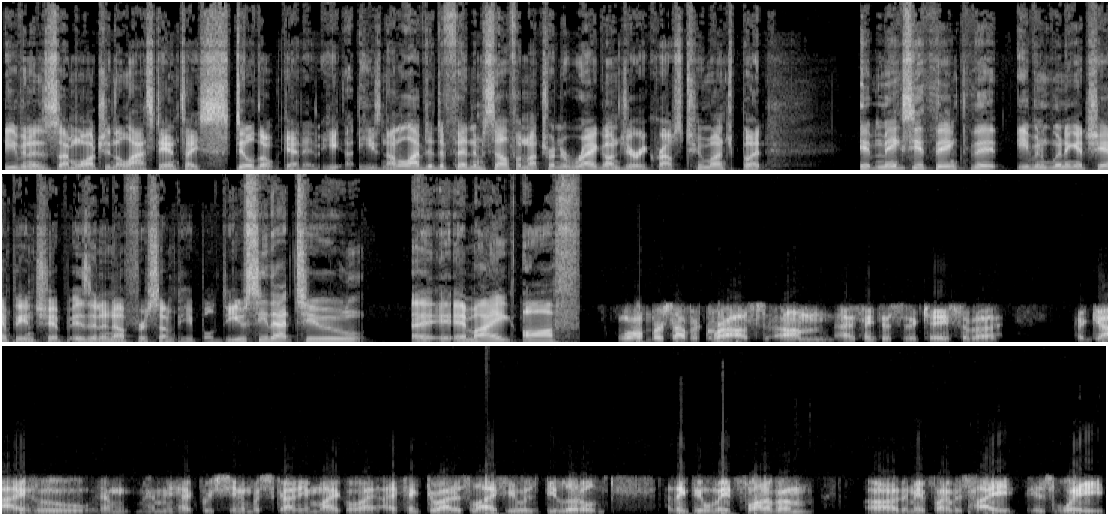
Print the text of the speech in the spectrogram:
even as I'm watching The Last Dance, I still don't get it. He, he's not alive to defend himself. I'm not trying to rag on Jerry Krause too much, but – it makes you think that even winning a championship isn't enough for some people. Do you see that too? Uh, am I off? Well, first off, with Krause, um, I think this is a case of a a guy who, and I mean, heck, we've seen him with Scotty and Michael. I, I think throughout his life he was belittled. I think people made fun of him. Uh, they made fun of his height, his weight.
